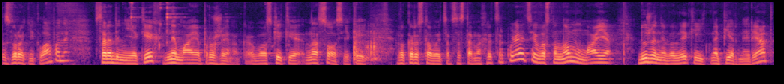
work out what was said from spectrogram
зворотні клапани, всередині яких немає пружинок, оскільки насос, який використовується в системах рециркуляції, в основному має дуже невеликий напірний ряд.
